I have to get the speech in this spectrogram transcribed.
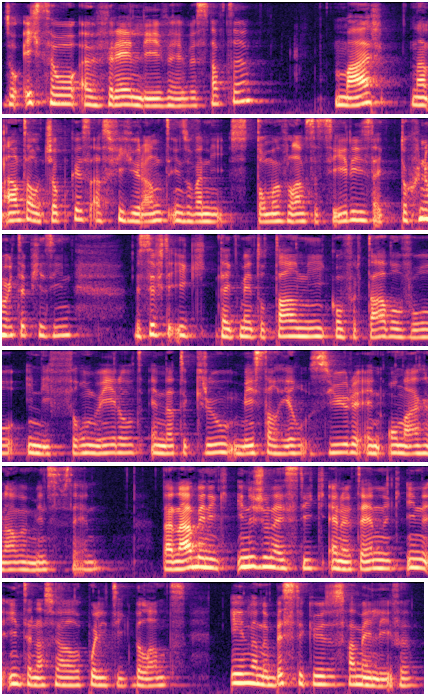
Zo echt zo een vrij leven hebben, snapte? Maar na een aantal jobjes als figurant in zo van die stomme Vlaamse series dat ik toch nooit heb gezien, besefte ik dat ik mij totaal niet comfortabel voel in die filmwereld en dat de crew meestal heel zure en onaangename mensen zijn. Daarna ben ik in de journalistiek en uiteindelijk in de internationale politiek beland. Een van de beste keuzes van mijn leven.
